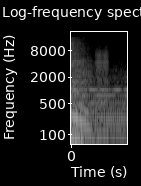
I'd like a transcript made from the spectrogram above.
Hmm.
